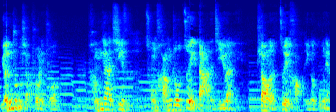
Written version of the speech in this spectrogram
原著小说里说，彭家妻子从杭州最大的妓院里挑了最好的一个姑娘，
